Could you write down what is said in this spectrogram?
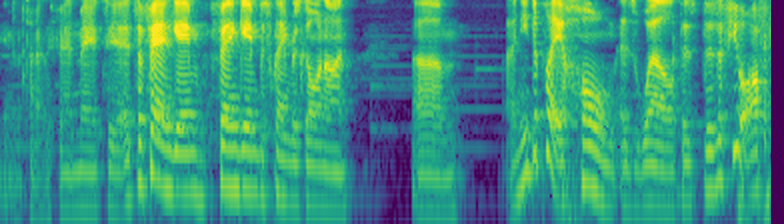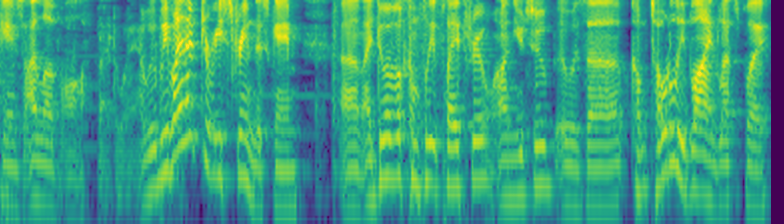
Yeah, entirely fan made. So yeah, it's a fan game. Fan game disclaimers going on. Um, I need to play home as well. There's there's a few off games. I love off, by the way. We, we might have to restream this game. Um, I do have a complete playthrough on YouTube. It was a totally blind let's play.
